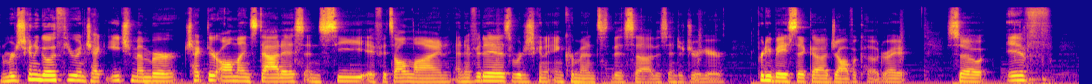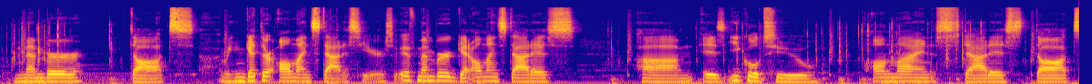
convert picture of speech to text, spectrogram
And we're just gonna go through and check each member, check their online status and see if it's online. And if it is, we're just gonna increment this, uh, this integer here. Pretty basic uh, Java code, right? So if member dot, we can get their online status here. So if member get online status um, is equal to online status dot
